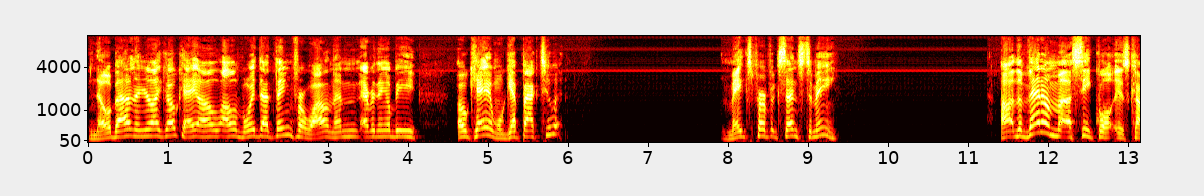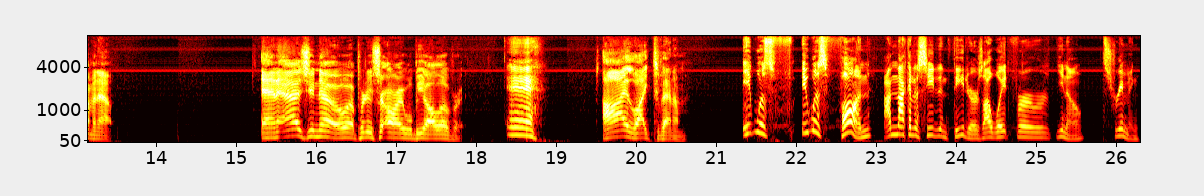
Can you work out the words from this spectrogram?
know about it, and then you're like, okay, I'll I'll avoid that thing for a while, and then everything will be okay, and we'll get back to it. Makes perfect sense to me. Uh, the Venom uh, sequel is coming out. And as you know, uh, producer Ari will be all over it. Eh. I liked Venom. It was f- it was fun. I'm not going to see it in theaters. I'll wait for you know streaming.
